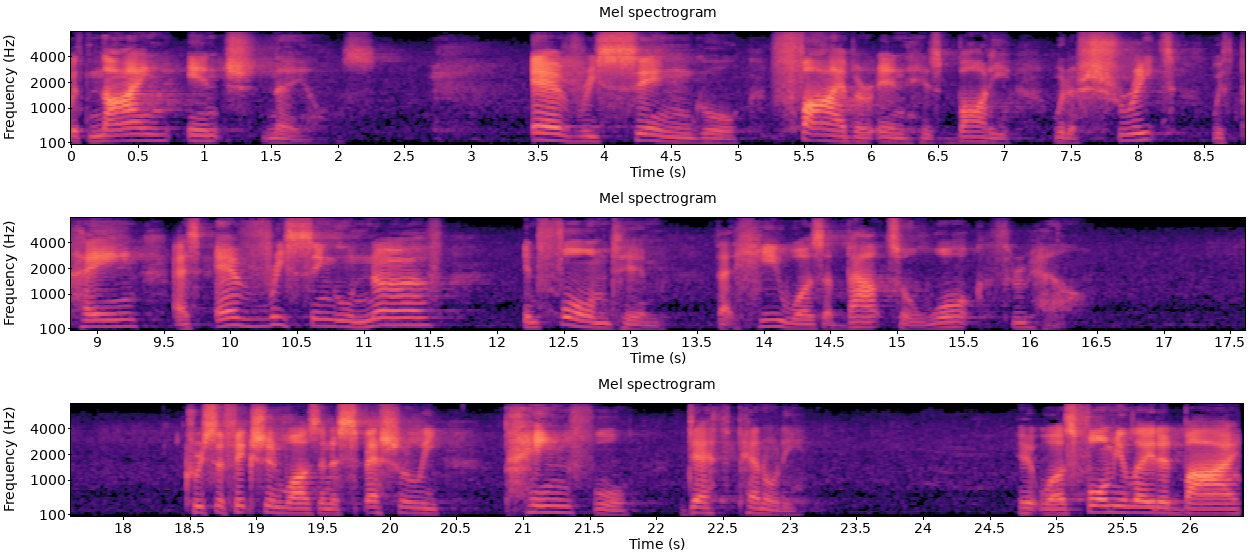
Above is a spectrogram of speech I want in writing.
with nine inch nails. Every single fiber in his body would have shrieked with pain as every single nerve informed him that he was about to walk through hell. Crucifixion was an especially painful death penalty. It was formulated by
